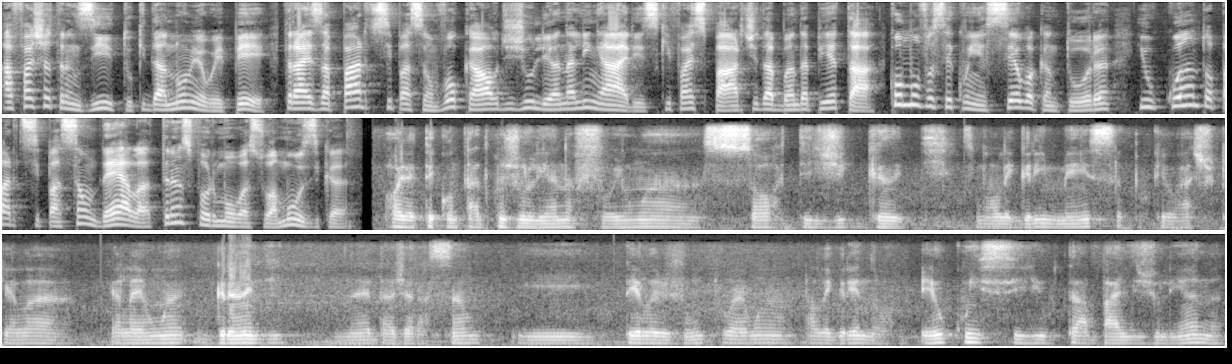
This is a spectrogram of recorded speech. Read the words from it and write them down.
A faixa Transito, que dá nome ao EP, traz a participação vocal de Juliana Linhares, que faz parte da banda Pietá. Como você conheceu a cantora e o quanto a participação dela transformou a sua música? Olha, ter contato com Juliana foi uma sorte gigante, uma alegria imensa, porque eu acho que ela, ela é uma grande né, da geração e tê-la junto é uma alegria enorme. Eu conheci o trabalho de Juliana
